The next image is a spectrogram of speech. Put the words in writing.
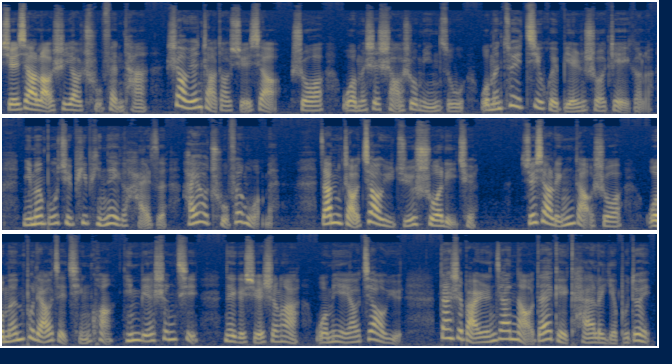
学校老师要处分他，少元找到学校说：“我们是少数民族，我们最忌讳别人说这个了。你们不去批评那个孩子，还要处分我们，咱们找教育局说理去。”学校领导说：“我们不了解情况，您别生气。那个学生啊，我们也要教育，但是把人家脑袋给开了也不对。”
